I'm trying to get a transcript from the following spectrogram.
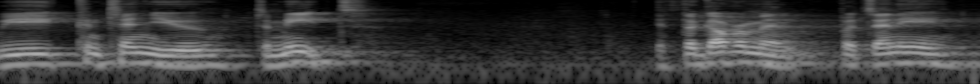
We continue to meet. If the government puts any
